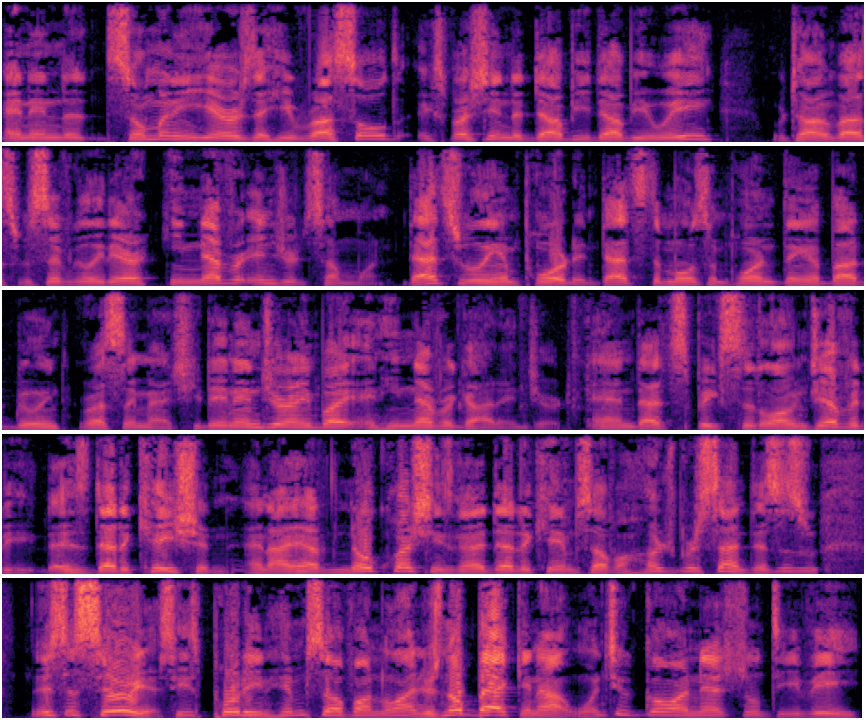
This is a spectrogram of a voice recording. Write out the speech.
And in the so many years that he wrestled, especially in the WWE, we're talking about specifically there, he never injured someone. That's really important. That's the most important thing about doing wrestling match. He didn't injure anybody and he never got injured. And that speaks to the longevity, his dedication. And I have no question he's going to dedicate himself 100%. This is this is serious. He's putting himself on the line. There's no backing out. Once you go on national TV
